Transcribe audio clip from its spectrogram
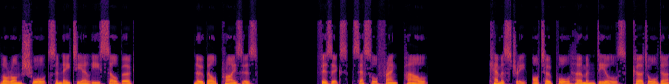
Laurent Schwartz and Atle Selberg. Nobel Prizes. Physics, Cecil Frank Powell. Chemistry, Otto Paul Hermann Diels, Kurt Alder.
